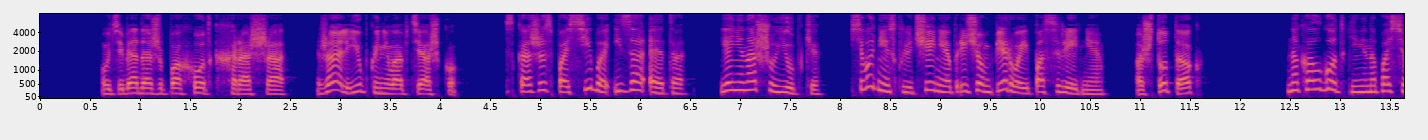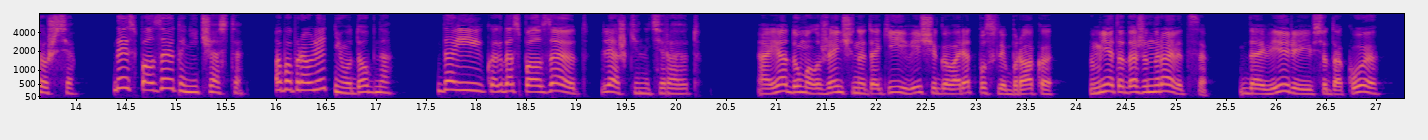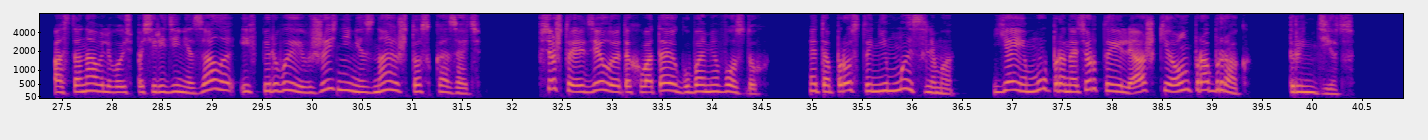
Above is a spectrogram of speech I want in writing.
«У тебя даже походка хороша. Жаль, юбка не в обтяжку». «Скажи спасибо и за это. Я не ношу юбки. Сегодня исключение, причем первое и последнее». «А что так?» «На колготки не напасешься. Да и сползают они часто, а поправлять неудобно. Да и, когда сползают, ляжки натирают. А я думал, женщины такие вещи говорят после брака. Мне это даже нравится. Доверие и все такое. Останавливаюсь посередине зала и впервые в жизни не знаю, что сказать. Все, что я делаю, это хватаю губами воздух. Это просто немыслимо. Я ему про натертые ляжки, а он про брак. Трындец.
